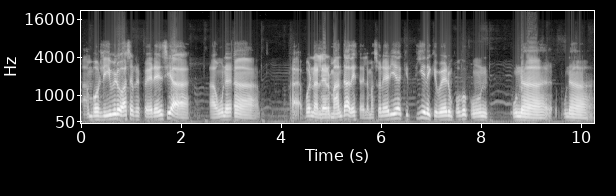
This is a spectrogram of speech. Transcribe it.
ambos libros hacen referencia a, una, bueno, a la hermandad esta de la masonería que tiene que ver un poco con una, una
